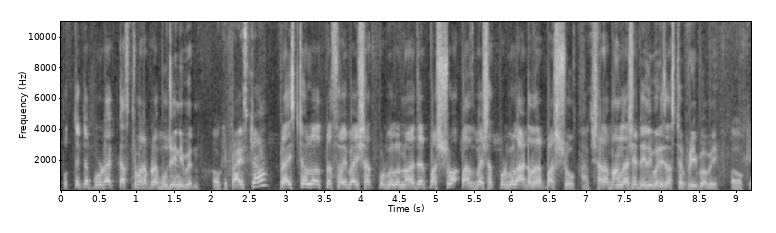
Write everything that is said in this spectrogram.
প্রত্যেকটা প্রোডাক্ট কাস্টমার আপনারা বুঝে নেবেন। ওকে প্রাইসটা প্রাইসটা হলো আপনার ছয় বাই সাত পড়বে হলো নয় হাজার পাঁচশো পাঁচ বাই সাত পড়বে হলো আট হাজার পাঁচশো। আচ্ছা। সারা বাংলাদেশে ডেলিভারি চার্জটা ফ্রি পাবে। ওকে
